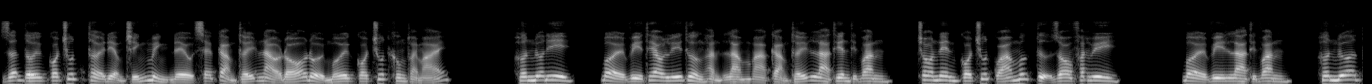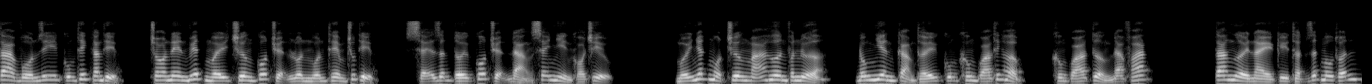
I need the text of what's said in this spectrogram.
dẫn tới có chút thời điểm chính mình đều sẽ cảm thấy nào đó đổi mới có chút không thoải mái. Hơn nữa đi, bởi vì theo lý thường hẳn làm mà cảm thấy là thiên thị văn, cho nên có chút quá mức tự do phát huy. Bởi vì là thịt văn, hơn nữa ta vốn dĩ cũng thích ăn thịt, cho nên viết mấy chương cốt truyện luôn muốn thêm chút thịt, sẽ dẫn tới cốt truyện đảng sẽ nhìn khó chịu. Mới nhất một chương mã hơn phân nửa, đồng nhiên cảm thấy cũng không quá thích hợp, không quá tưởng đã phát. Ta người này kỳ thật rất mâu thuẫn,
